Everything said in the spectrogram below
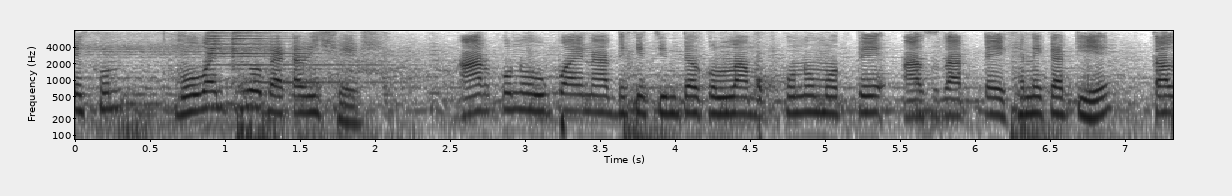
দেখুন মোবাইলটিরও ব্যাটারি শেষ। আর কোনো উপায় না দেখে চিন্তা করলাম, কোনো মতে আজ রাতটা এখানে কাটিয়ে কাল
